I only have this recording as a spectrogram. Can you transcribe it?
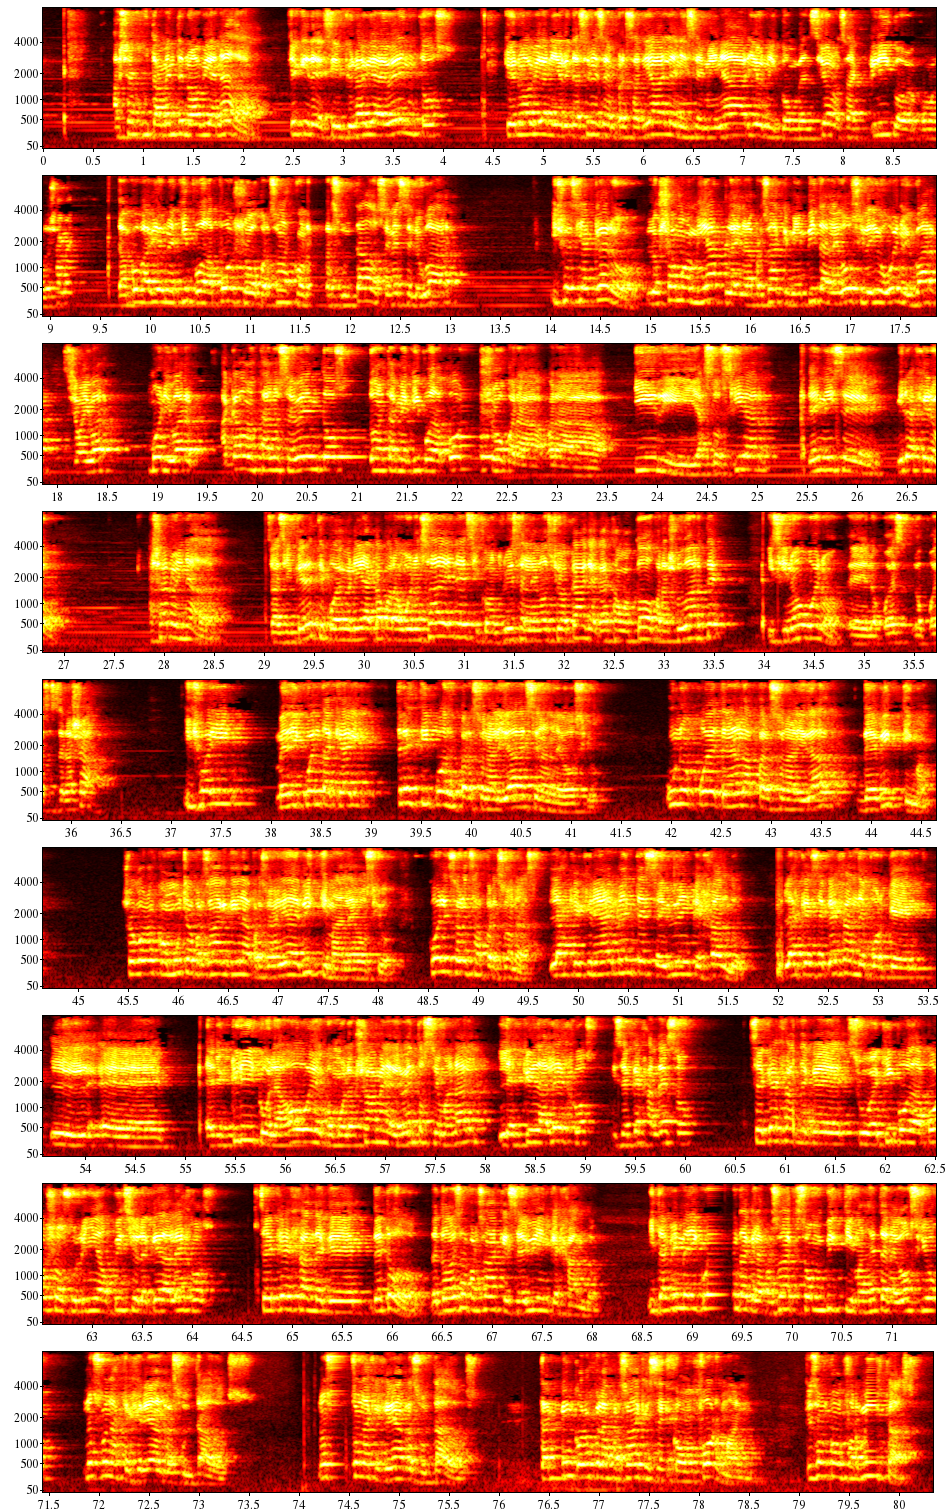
allá justamente no había nada. ¿Qué quiere decir? Que no había eventos, que no había ni orientaciones empresariales, ni seminarios, ni convención, o sea, clic o como lo llamen. Tampoco había un equipo de apoyo o personas con resultados en ese lugar. Y yo decía, claro, lo llamo a mi upline, a la persona que me invita al negocio, y le digo, bueno, Ibar, se llama Ibar, bueno, Ibar, acá donde están los eventos, dónde está mi equipo de apoyo para, para ir y asociar. Ahí me dice, mira, Jero, allá no hay nada. O sea, si querés te puedes venir acá para Buenos Aires y construís el negocio acá, que acá estamos todos para ayudarte. Y si no, bueno, eh, lo, puedes, lo puedes hacer allá. Y yo ahí me di cuenta que hay tres tipos de personalidades en el negocio uno puede tener la personalidad de víctima. Yo conozco muchas personas que tienen la personalidad de víctima del negocio. ¿Cuáles son esas personas? Las que generalmente se viven quejando. Las que se quejan de porque eh, el clic o la OE, como lo llamen, el evento semanal, les queda lejos y se quejan de eso. Se quejan de que su equipo de apoyo, su línea de oficio le queda lejos. Se quejan de que, de todo, de todas esas personas que se viven quejando. Y también me di cuenta que las personas que son víctimas de este negocio no son las que generan resultados. No son las que generan resultados. También conozco las personas que se conforman, que son conformistas,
